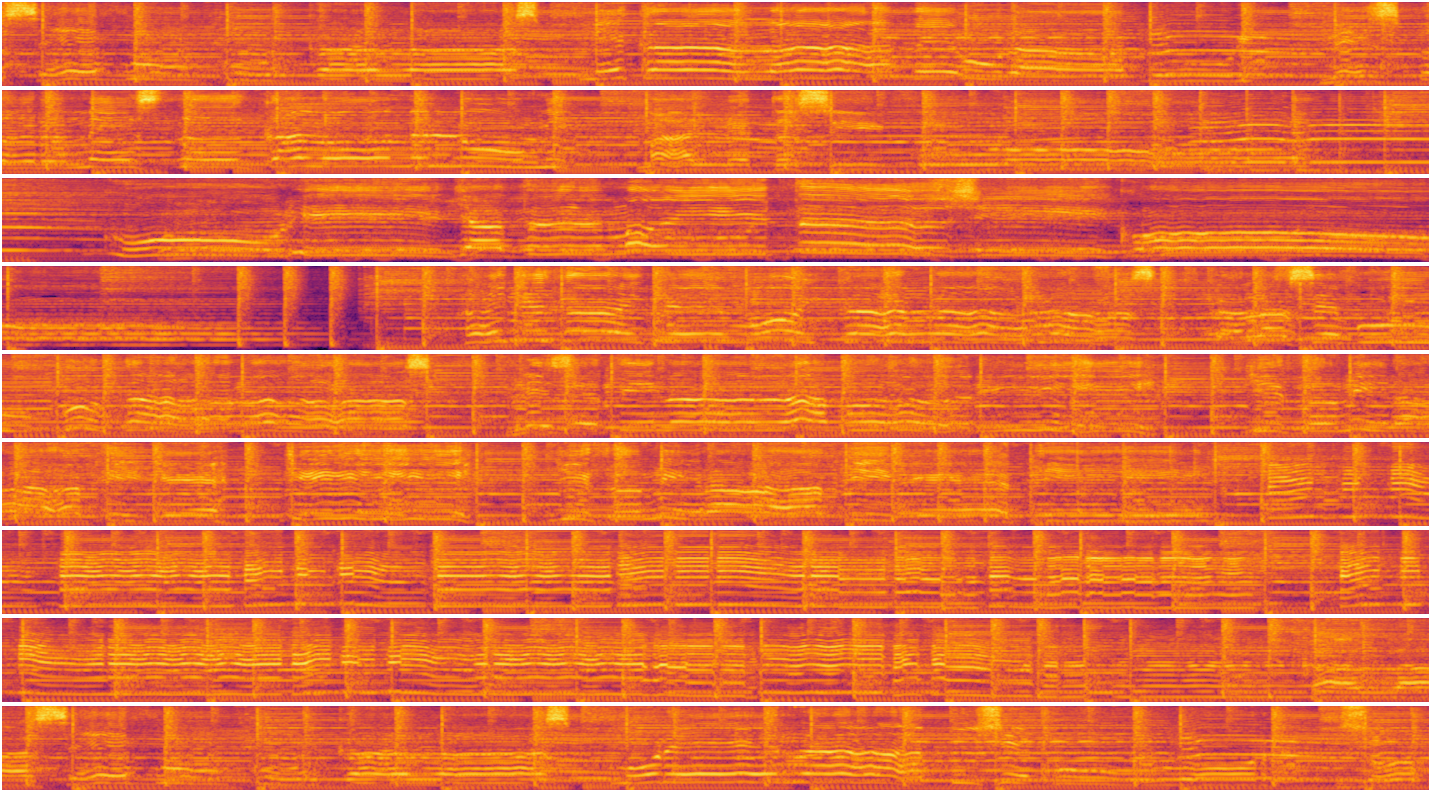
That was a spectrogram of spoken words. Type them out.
σε βουκουρκαλάς με καλά δε ουραπούρι μες σπερμές δε καλόν λούμι μάλετε σίγουρο Κουρί για δε σε που μορερά Μωρέ ράπιζε κουλόρ Ζω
